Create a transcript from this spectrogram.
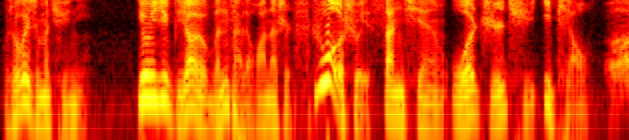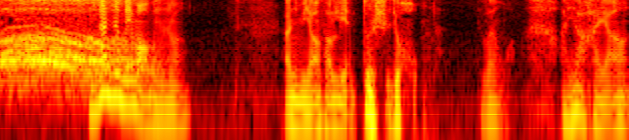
我说为什么娶你？用一句比较有文采的话，那是“弱水三千，我只取一瓢”。你看这没毛病是吗？然后你们杨嫂脸顿时就红了，就问我：“哎呀，海洋，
